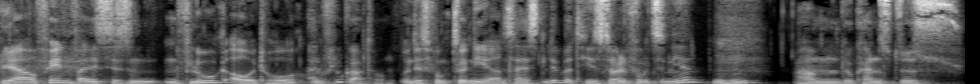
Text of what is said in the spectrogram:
Ja, auf jeden Fall ist es ein, ein Flugauto Ein Flugauto. und es funktioniert. Das heißt Liberty. Soll funktionieren. Ähm, du kannst es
